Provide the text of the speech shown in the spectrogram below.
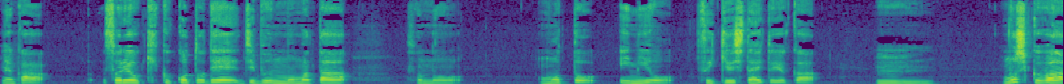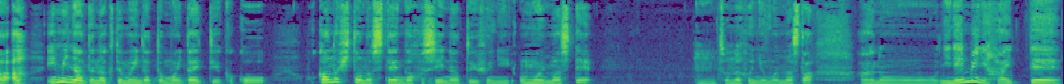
なんか、それを聞くことで自分もまた、その、もっと意味を追求したいというか、うん。もしくは、あ、意味なんてなくてもいいんだって思いたいっていうか、こう、他の人の視点が欲しいなというふうに思いまして、うん、そんなふうに思いました。あのー、2年目に入って、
